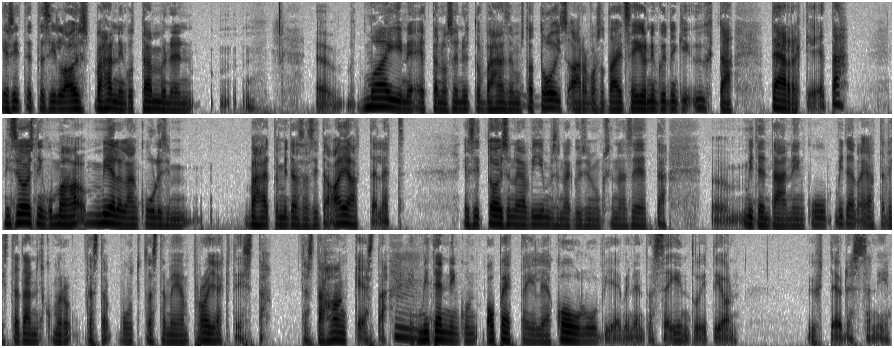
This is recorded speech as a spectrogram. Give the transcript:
Ja sitten, että sillä olisi vähän niin kuin tämmöinen äh, maine, että no se nyt on vähän semmoista toisarvoista tai että se ei ole niin kuitenkin yhtä tärkeää. Niin se olisi niin kuin mä mielellään kuulisin vähän, että mitä sä sitä ajattelet. Ja sitten toisena ja viimeisenä kysymyksenä se, että miten, tää niin kuin, miten ajattelisit tätä nyt, kun me tästä puhuttu tästä meidän projektista, tästä hankkeesta, mm. että miten niin kuin opettajille ja kouluun vieminen tässä intuition yhteydessä, niin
